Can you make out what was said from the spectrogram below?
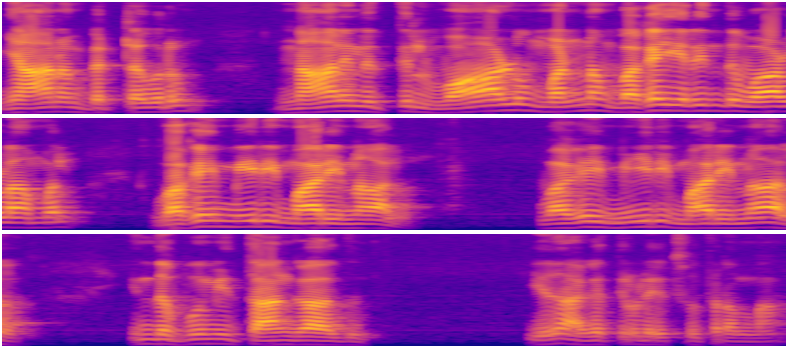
ஞானம் பெற்றவரும் நாளினத்தில் வாழும் வண்ணம் வகையறிந்து வாழாமல் வகை மீறி மாறினால் வகை மீறி மாறினால் இந்த பூமி தாங்காது. இது அகத்தினுடைய சூத்திரம் தான்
